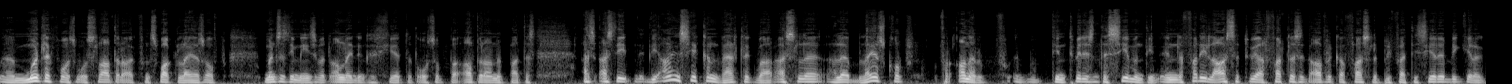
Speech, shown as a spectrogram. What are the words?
uh, moontlik vir ons om ons slaat te raak van swak leiers of minstens die mense wat aanleiding gegee het dat ons op 'n afdraande pad is. As as die die ANC kan werklik waar as hulle hulle leierskap verander teen 2017 en hulle vat die laaste 2 jaar vat hulle Suid-Afrika vas, hulle privatiseer 'n bietjie, hulle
